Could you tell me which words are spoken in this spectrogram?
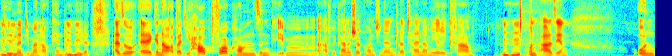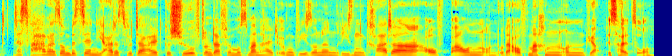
Filme, mhm. die man auch kennt und mhm. Bilder. Also äh, genau, aber die Hauptvorkommen sind eben afrikanischer Kontinent, Lateinamerika mhm. und Asien. Und das war aber so ein bisschen, ja, das wird da halt geschürft und dafür muss man halt irgendwie so einen riesen Krater aufbauen und oder aufmachen und ja, ist halt so.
